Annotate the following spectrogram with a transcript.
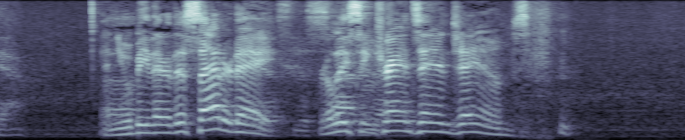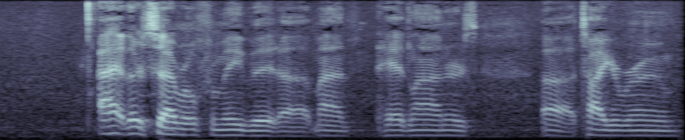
Yeah. And you'll be there this Saturday, yes, this releasing Saturday. Trans Am Jams. I, there's several for me, but uh, my headliners, uh, Tiger Room,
